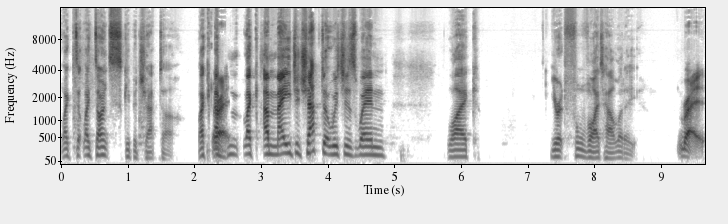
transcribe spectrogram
like like don't skip a chapter. Like Right. a, like a major chapter, which is when like you're at full vitality. right.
